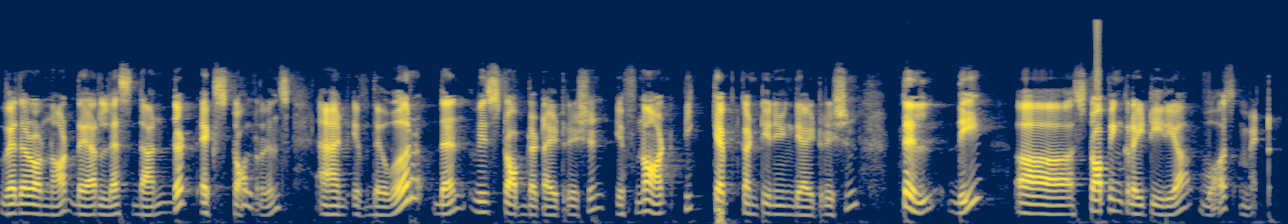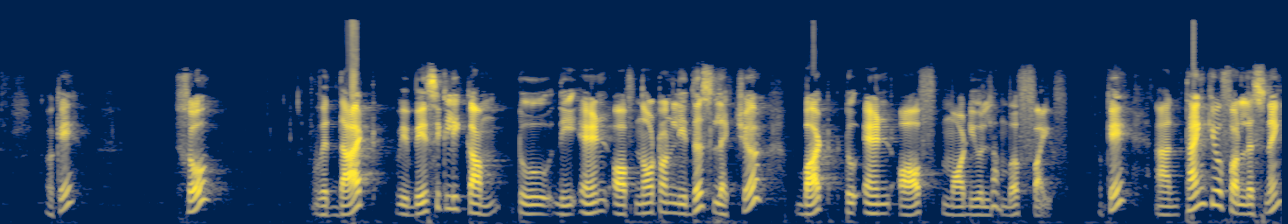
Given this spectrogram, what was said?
whether or not they are less than that x tolerance. And if they were then we stopped that iteration. If not we kept continuing the iteration till the uh, stopping criteria was met. Okay? So with that we basically come to the end of not only this lecture but to end of module number 5 okay? And thank you for listening.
